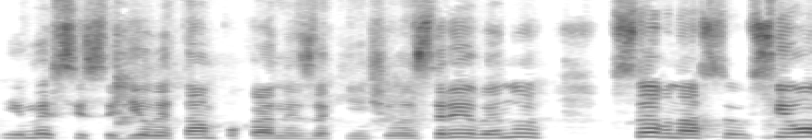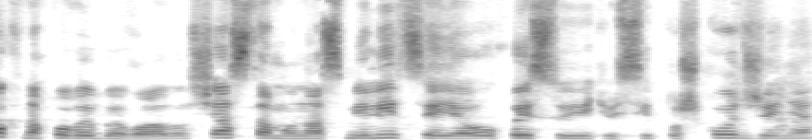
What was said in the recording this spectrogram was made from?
І ми всі сиділи там, поки не закінчили. Зриви, ну все в нас, всі окна повибивало. Зараз там у нас міліція, описують усі пошкодження.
